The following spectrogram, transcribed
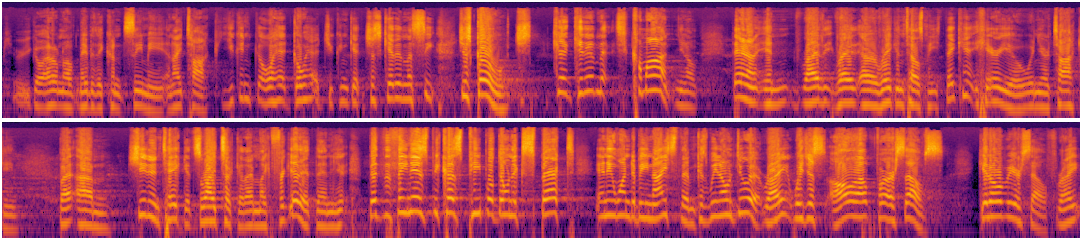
here you go. I don't know, maybe they couldn't see me. And I talk, you can go ahead, go ahead. You can get, just get in the seat. Just go. Just get, get in there. Come on. You know, they're not, and Riley, Riley, uh, Reagan tells me, they can't hear you when you're talking. But, um, she didn't take it, so I took it. I'm like, forget it then. But the thing is, because people don't expect anyone to be nice to them, because we don't do it, right? We just all out for ourselves. Get over yourself, right?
